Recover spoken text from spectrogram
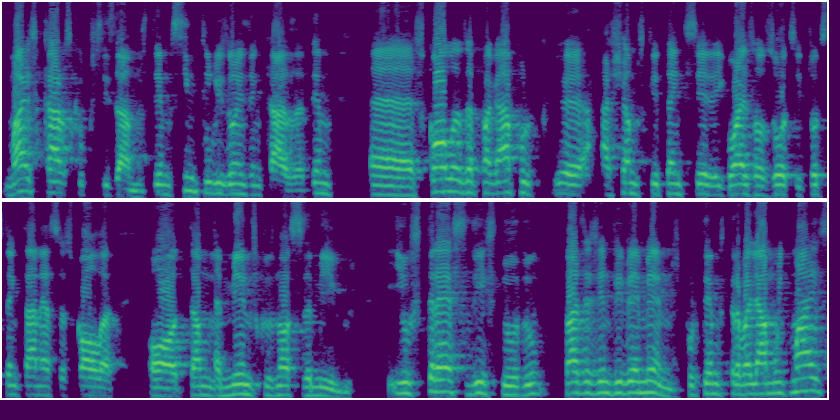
mais carros que precisamos, temos cinco televisões em casa, temos uh, escolas a pagar porque uh, achamos que tem que ser iguais aos outros e todos têm que estar nessa escola ou estamos a menos que os nossos amigos. E o stress disso tudo faz a gente viver menos, porque temos que trabalhar muito mais,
